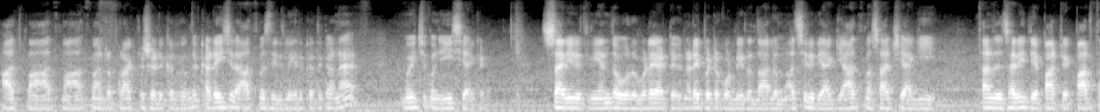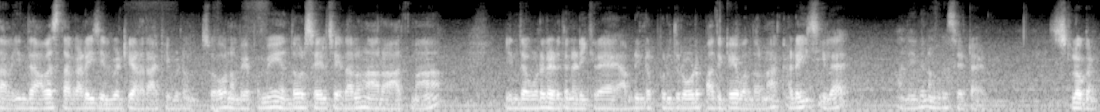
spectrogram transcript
ஆத்மா ஆத்மா ஆத்மான்ற ப்ராக்டிஸ் எடுக்கிறது வந்து கடைசியில் ஆத்மஸ்திதியில் இருக்கிறதுக்கான முயற்சி கொஞ்சம் ஈஸியாகிடும் சரீரத்தின் எந்த ஒரு விளையாட்டு நடைபெற்று கொண்டிருந்தாலும் அசிரதியாகி ஆத்ம சாட்சியாகி தனது சரீரத்தை பார்த்து பார்த்தால் இந்த அவஸ்தா கடைசியில் வெற்றியாளராக்கிவிடும் ஸோ நம்ம எப்பவுமே எந்த ஒரு செயல் செய்தாலும் நான் ஒரு ஆத்மா இந்த உடல் எடுத்து நடிக்கிறேன் அப்படின்ற புரிதலோடு பார்த்துக்கிட்டே வந்தோம்னா கடைசியில் அந்த இது நமக்கு செட் ஆகிடும் ஸ்லோகன்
